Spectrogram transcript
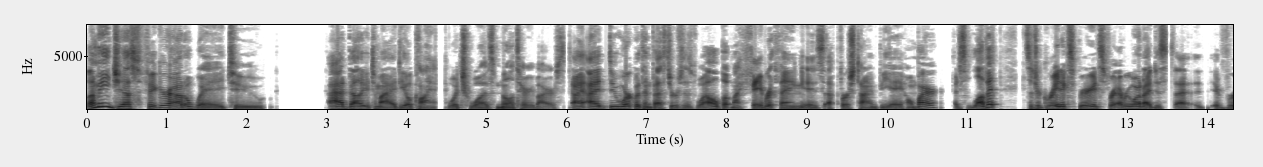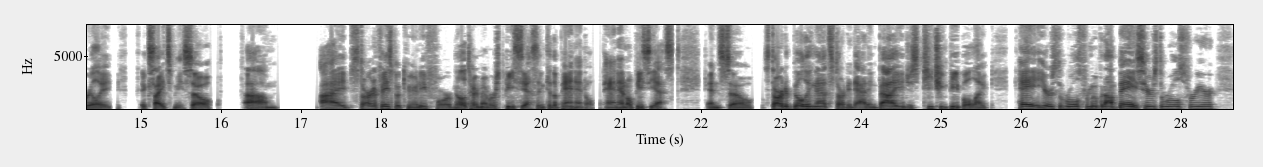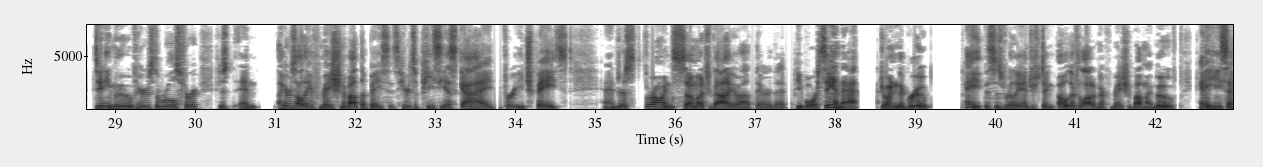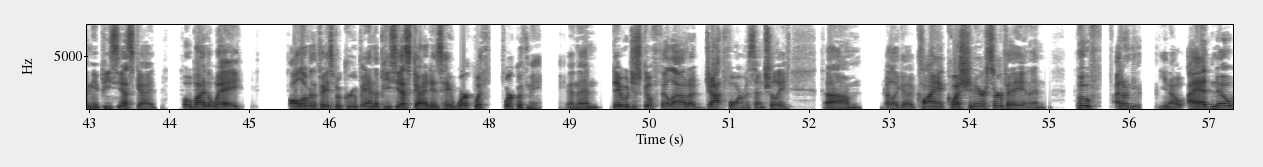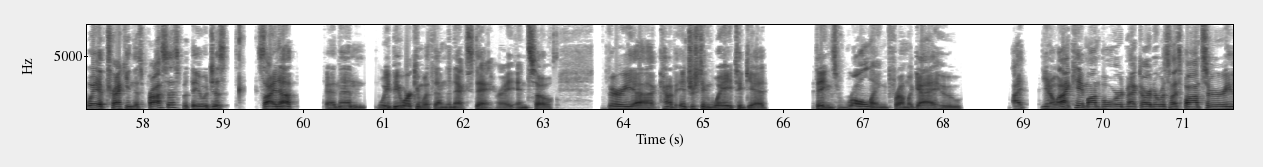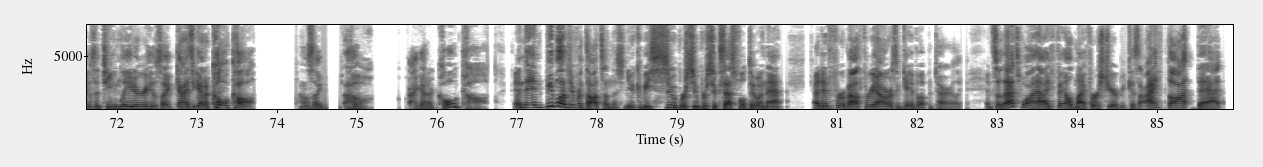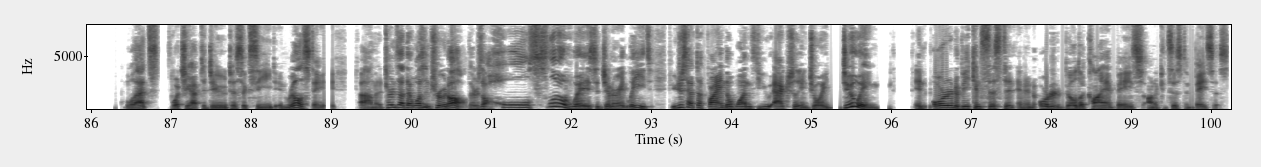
let me just figure out a way to add value to my ideal client, which was military buyers. I, I, do work with investors as well, but my favorite thing is a first time VA homebuyer. I just love it. It's such a great experience for everyone. I just, it really excites me. So, um, I started a Facebook community for military members PCSing to the Panhandle, Panhandle PCS. And so started building that, started adding value, just teaching people like, hey, here's the rules for moving on base. Here's the rules for your DITY move. Here's the rules for just, and here's all the information about the bases. Here's a PCS guide for each base. And just throwing so much value out there that people were seeing that, joining the group. Hey, this is really interesting. Oh, there's a lot of information about my move. Hey, he sent me a PCS guide. Oh, by the way, all over the Facebook group and the PCS guide is, hey, work with work with me. And then they would just go fill out a JotForm essentially, um, or like a client questionnaire survey, and then poof, I don't even, you know, I had no way of tracking this process, but they would just sign up, and then we'd be working with them the next day, right? And so, very uh, kind of interesting way to get things rolling from a guy who I, you know, when I came on board, Matt Gardner was my sponsor. He was a team leader. He was like, guys, you got a cold call. I was like, oh, I got a cold call. And and people have different thoughts on this, and you could be super super successful doing that. I did for about three hours and gave up entirely. And so that's why I failed my first year because I thought that well, that's what you have to do to succeed in real estate. Um, and it turns out that wasn't true at all. There's a whole slew of ways to generate leads. You just have to find the ones you actually enjoy doing in order to be consistent and in order to build a client base on a consistent basis.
